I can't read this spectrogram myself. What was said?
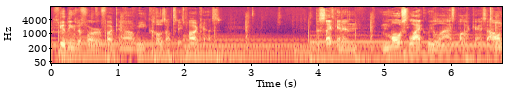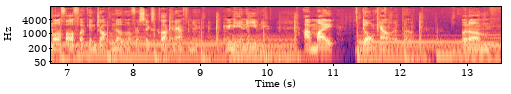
a few things before fucking uh, we close out today's podcast. The second and most likely last podcast. I don't know if I'll fucking drop another one for six o'clock in the afternoon. I mean, in the evening. I might. Don't count it though. But um,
